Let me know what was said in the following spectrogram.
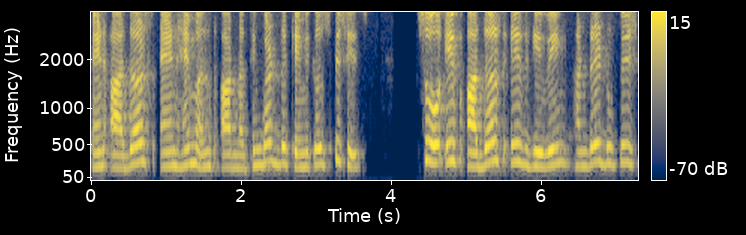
and others and Hemant are nothing but the chemical species. So if others is giving 100 rupees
